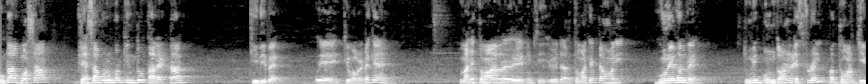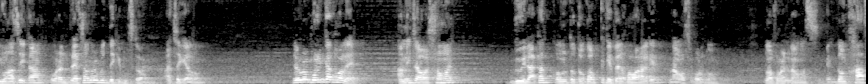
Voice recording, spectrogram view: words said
উঠা বসা ড্রেস উপর কিন্তু তার একটা কি দিবে কি বলে এটাকে? মানে তোমার তোমাকে একটা মানে গুণে ফেলবে তুমি কোন ধরনের স্টুডেন্ট বা তোমার কি গুণ আছে এটা ওরা ড্রেস উপর দেখে বুঝতে পারবে। আচ্ছা গেল। এরকম পরীক্ষার হলে আমি যাওয়ার সময় দুই রাখাত অন্তত ঘর থেকে বের হওয়ার আগে নামাজ পড়ব। নফরের নামাজ, একদম খাস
